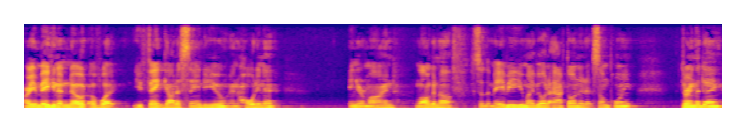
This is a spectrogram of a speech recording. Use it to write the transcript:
Are you making a note of what you think God is saying to you and holding it in your mind long enough so that maybe you might be able to act on it at some point during the day?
